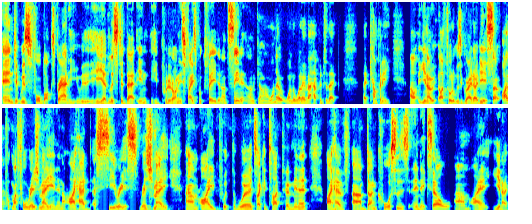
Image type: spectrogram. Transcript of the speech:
and it was for Box Brownie. He had listed that in. He'd put it on his Facebook feed, and I'd seen it. And I'm going, I wonder, wonder whatever happened to that that company. Uh, you know, I thought it was a great idea. So I put my full resume in and I had a serious resume. Um, I put the words I could type per minute. I have um, done courses in Excel. Um, I, you know,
